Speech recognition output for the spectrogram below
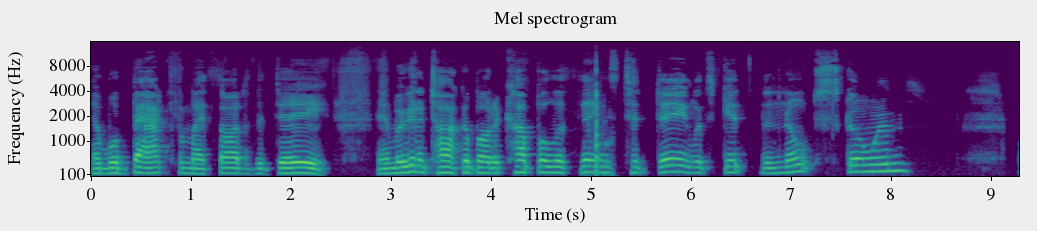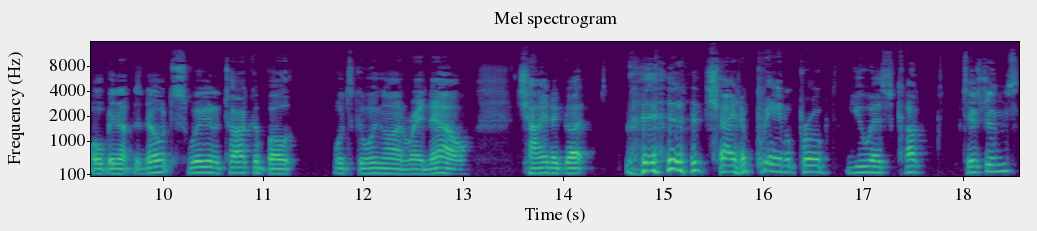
and we're back for my thought of the day. And we're going to talk about a couple of things today. Let's get the notes going. Open up the notes. We're going to talk about what's going on right now. China got China anal probed U.S. competitions.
